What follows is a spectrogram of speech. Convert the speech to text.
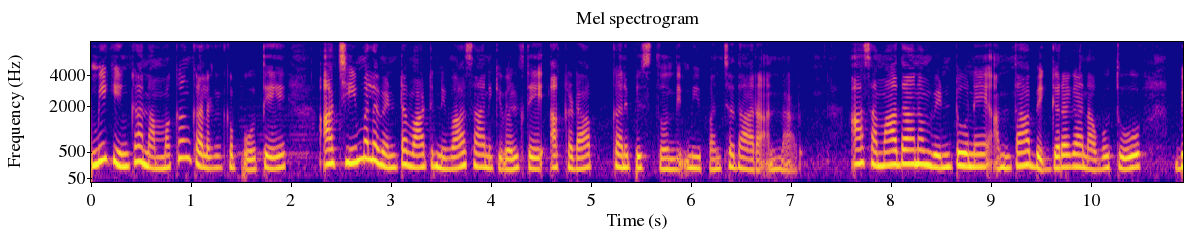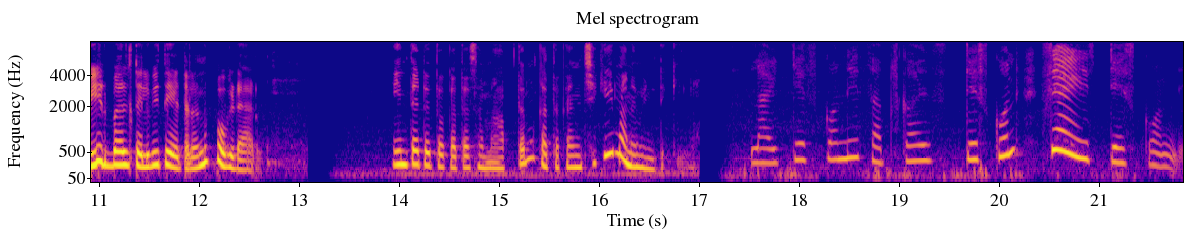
మీకు ఇంకా నమ్మకం కలగకపోతే ఆ చీమల వెంట వాటి నివాసానికి వెళ్తే అక్కడ కనిపిస్తుంది మీ పంచదార అన్నాడు. ఆ సమాధానం వింటూనే అంతా బిగ్గరగా నవ్వుతూ బీర్బల్ తెలివితేటలను పొగిడారు. ఇంతటితో కథ సమాప్తం. కథ కంచికి మనం ఇంటికి. లైక్ చేసుకోండి సబ్స్క్రైబ్ చేసుకోండి షేర్ చేసుకోండి.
